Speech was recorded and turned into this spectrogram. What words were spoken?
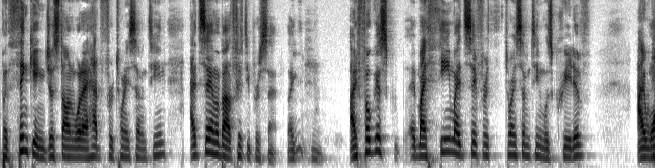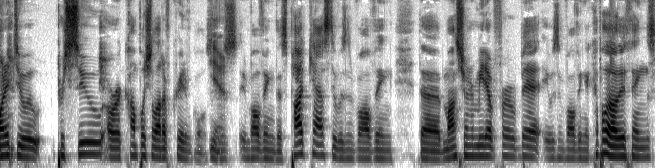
but thinking just on what I had for 2017, I'd say I'm about 50%. Like I focus my theme I'd say for 2017 was creative. I wanted to pursue or accomplish a lot of creative goals. Yeah. It was involving this podcast. It was involving the Monster Hunter meetup for a bit. It was involving a couple of other things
